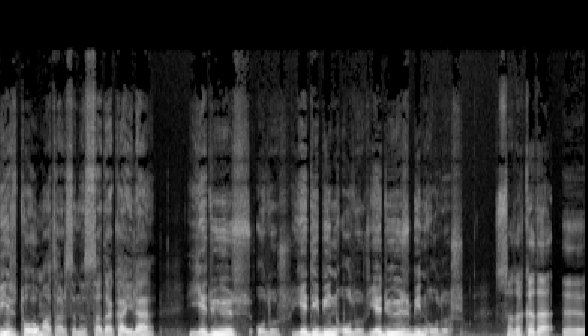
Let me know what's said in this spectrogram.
Bir tohum atarsınız sadakayla 700 olur, 7000 olur, 700 bin olur. Sadaka da e,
